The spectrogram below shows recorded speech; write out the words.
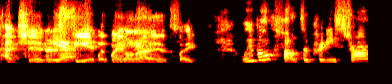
touch it or see it with my own eyes. Like we both felt a pretty strong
